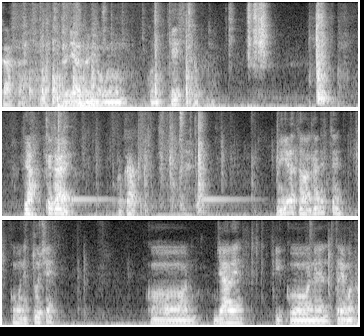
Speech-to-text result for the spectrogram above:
Caja. Debería haber venido con un, con un cuestión. Ya, ¿qué trae? Acá. Mira, está bacán este. Como un estuche. Con llave y con el trémolo.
